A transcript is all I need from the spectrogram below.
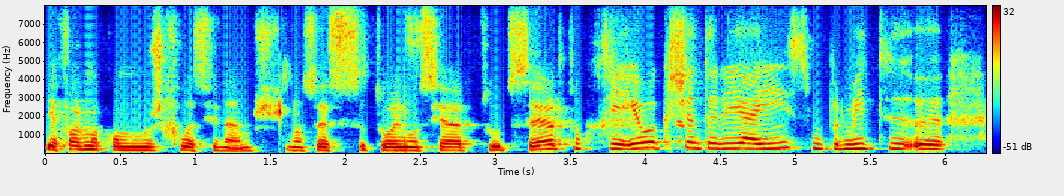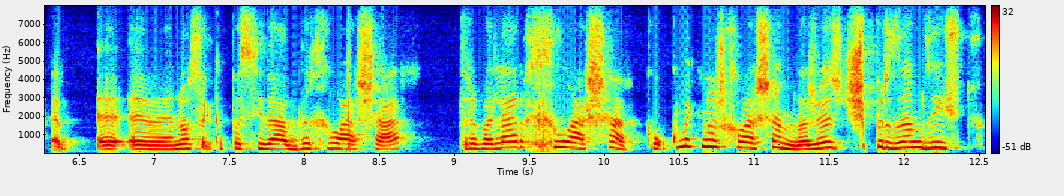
e a forma como nos relacionamos. Não sei se estou a enunciar tudo certo. Sim, eu acrescentaria aí, se me permite, eh, a, a, a nossa capacidade de relaxar trabalhar, relaxar. Como é que nós relaxamos? Às vezes desprezamos isto,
